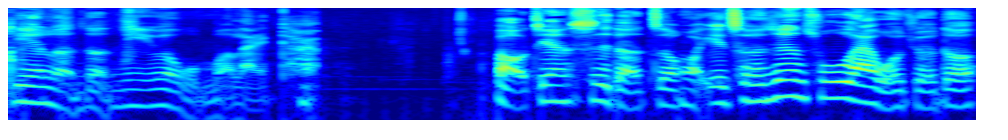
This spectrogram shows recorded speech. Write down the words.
恋人的逆位，我们来看。保健式的正位也呈现出来，我觉得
